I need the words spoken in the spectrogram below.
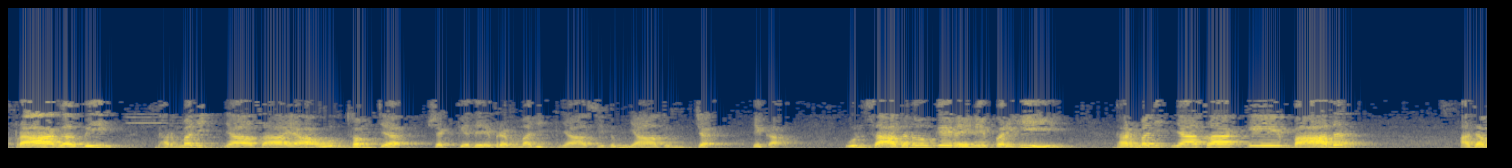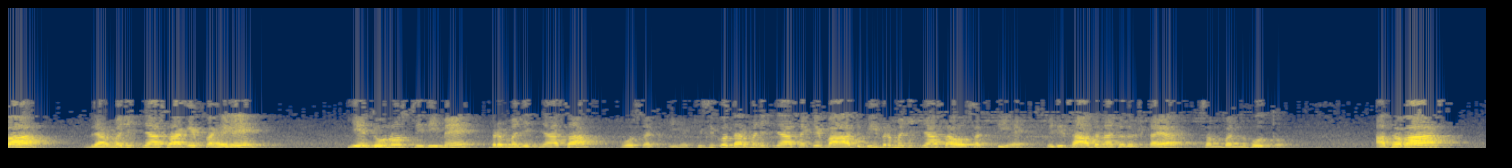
प्राग भी धर्म जिज्ञासाया ऊर्धम च शक्य दे ब्रह्म जिज्ञासितुम ज्ञातुम च. ये कहा, उन साधनों के रहने पर ही धर्म जिज्ञासा के बाद अथवा धर्म जिज्ञासा के पहले ये दोनों स्थिति में ब्रह्म जिज्ञासा हो सकती है। किसी को धर्म जिज्ञासा के बाद भी ब्रह्म जिज्ञासा हो सकती है, यदि साधना चतुष्टय संपन्न हो तो। अथवा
